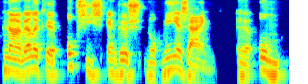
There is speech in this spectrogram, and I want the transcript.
naar welke opties er dus nog meer zijn uh, om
